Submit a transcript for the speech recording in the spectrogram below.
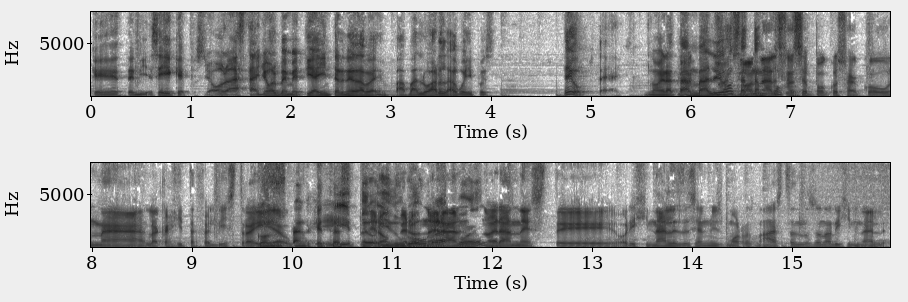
que tenía. Sí, que pues yo hasta yo me metí a internet a, a evaluarla, güey. Pues digo, no era tan valiosa. McDonald's tampoco. hace poco sacó una, la cajita feliz, traía. Con tarjetas. Sí, pero, y duró un no eran, rato, ¿eh? no eran este, originales, decían mis morros. No, estas no son originales.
